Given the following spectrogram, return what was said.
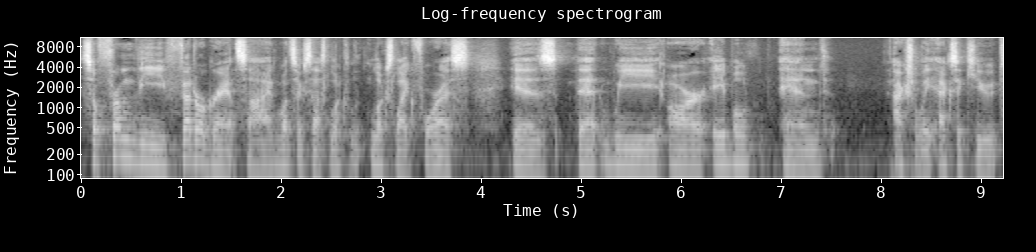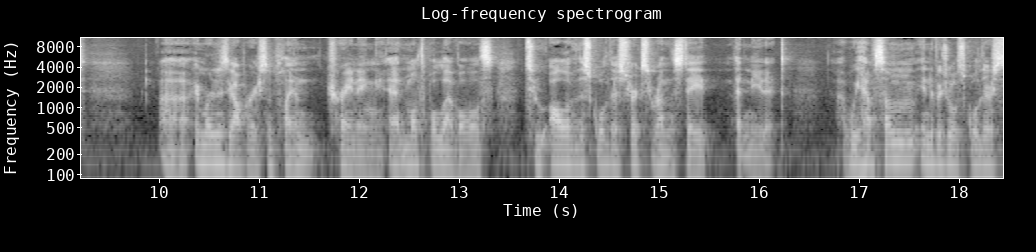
So, from the federal grant side, what success look, looks like for us is that we are able and actually execute uh, emergency operations plan training at multiple levels to all of the school districts around the state that need it. Uh, we have some individual school dis-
